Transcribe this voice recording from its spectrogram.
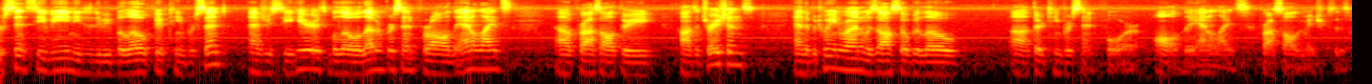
percent CV needed to be below 15%. As you see here, it's below 11% for all the analytes uh, across all three concentrations, and the between run was also below 13% uh, for all the analytes across all the matrices.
